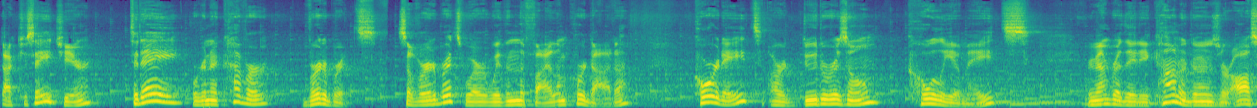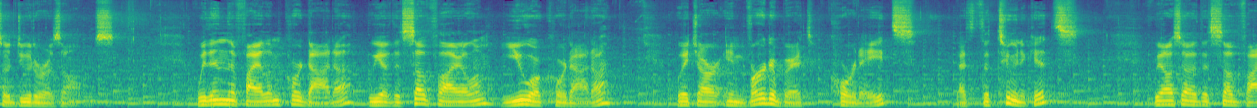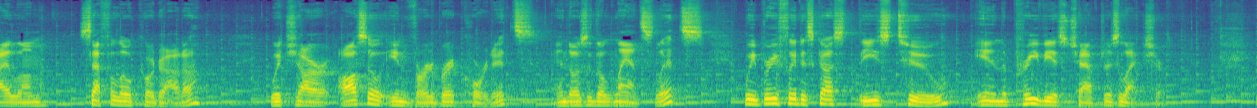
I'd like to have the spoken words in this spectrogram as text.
Dr. Sage here. Today we're going to cover vertebrates. So vertebrates were within the phylum Chordata. Chordates are deuterostome coelomates. Remember that echinoderms are also deuterostomes. Within the phylum Chordata, we have the subphylum Urochordata, which are invertebrate chordates. That's the tunicates. We also have the subphylum Cephalochordata, which are also invertebrate chordates, and those are the lancelets. We briefly discussed these two in the previous chapter's lecture.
